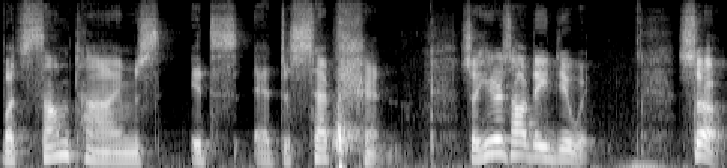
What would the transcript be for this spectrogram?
but sometimes it's a deception. So, here's how they do it. So,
